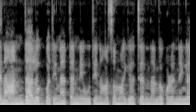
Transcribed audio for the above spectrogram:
ஏன்னா அந்த அளவுக்கு பார்த்தீங்கன்னா தண்ணி ஊற்றி நாசமாகி வச்சுருந்தாங்க குழந்தைங்க.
